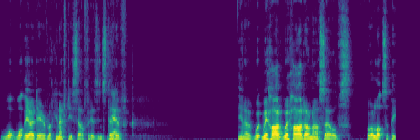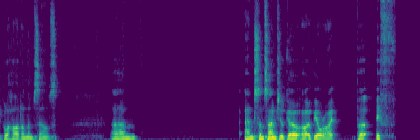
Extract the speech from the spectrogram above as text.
what what the idea of looking after yourself is instead Yeah. of you know we- we're hard we're hard on ourselves or lots of people are hard on themselves um and sometimes you'll go oh it'll be all right but if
